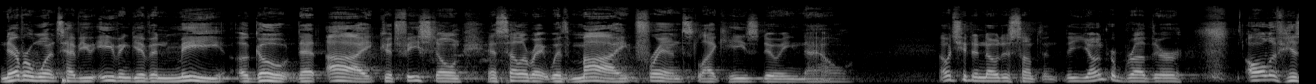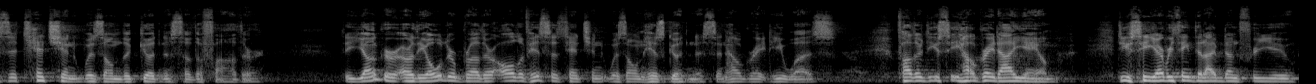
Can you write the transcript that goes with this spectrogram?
Never once have you even given me a goat that I could feast on and celebrate with my friends like he's doing now. I want you to notice something. The younger brother, all of his attention was on the goodness of the father. The younger or the older brother, all of his attention was on his goodness and how great he was. Father, do you see how great I am? Do you see everything that I've done for you?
